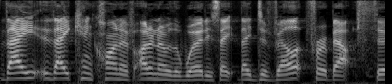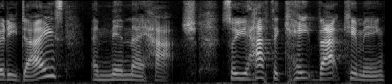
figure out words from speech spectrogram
they they can kind of I don't know what the word is they they develop for about 30 days and then they hatch. So you have to keep vacuuming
